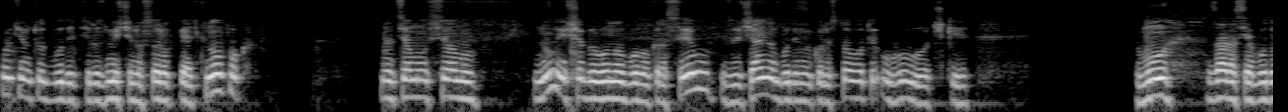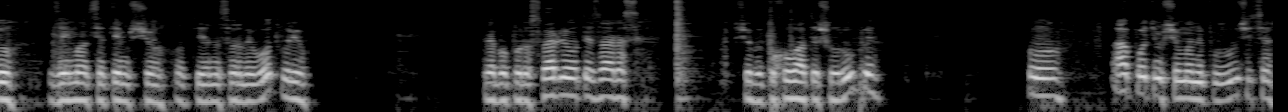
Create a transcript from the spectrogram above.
Потім тут буде розміщено 45 кнопок на цьому всьому. Ну і щоб воно було красиво, звичайно, будемо використовувати уголочки. Тому зараз я буду займатися тим, що от я насверлив отворів. Треба порозсверлювати зараз, щоб поховати шурупи. О, а потім, що в мене вийде,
